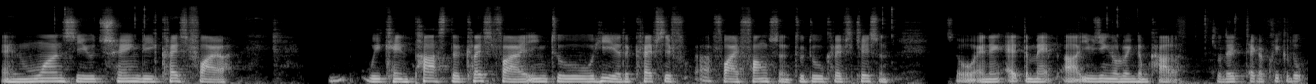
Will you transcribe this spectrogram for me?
And once you train the classifier, we can pass the classifier into here, the classify function to do classification. So, and then add the map uh, using a random color. So let's take a quick look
